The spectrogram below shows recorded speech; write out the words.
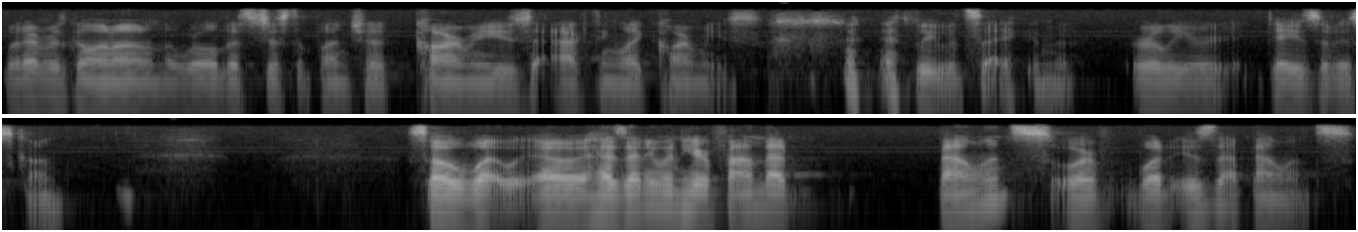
whatever's going on in the world, it's just a bunch of karmis acting like karmis, as we would say in the earlier days of ISKCON. So, what uh, has anyone here found that balance, or what is that balance?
